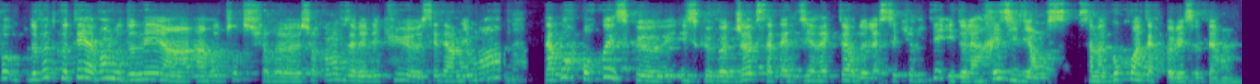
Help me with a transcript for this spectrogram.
de votre côté, avant de nous donner un, retour sur, sur comment vous avez vécu ces derniers mois, d'abord, pourquoi est-ce que, est que votre job s'appelle directeur de la sécurité et de la résilience? Ça m'a beaucoup interpellé ce terme.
